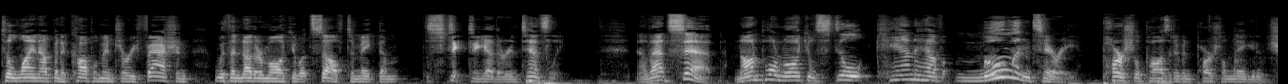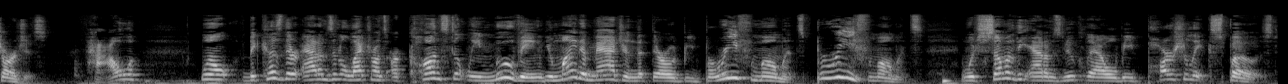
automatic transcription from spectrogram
to line up in a complementary fashion with another molecule itself to make them stick together intensely. Now that said, nonpolar molecules still can have momentary partial positive and partial negative charges. How? Well, because their atoms and electrons are constantly moving, you might imagine that there would be brief moments, brief moments, in which some of the atom's nuclei will be partially exposed,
